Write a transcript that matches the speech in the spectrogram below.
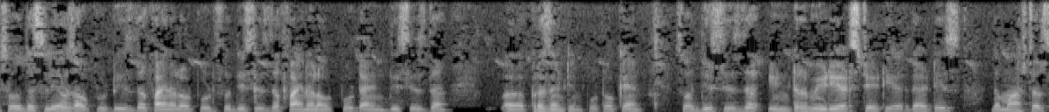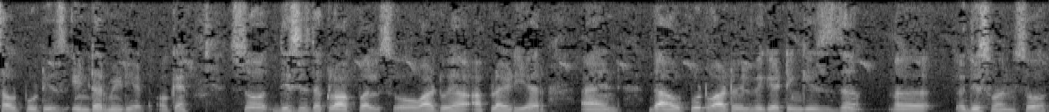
so the slave's output is the final output. So this is the final output and this is the uh, present input. Okay. So this is the intermediate state here. That is the master's output is intermediate. Okay. So this is the clock pulse. So what we have applied here and the output what we will be getting is the uh, this one. So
